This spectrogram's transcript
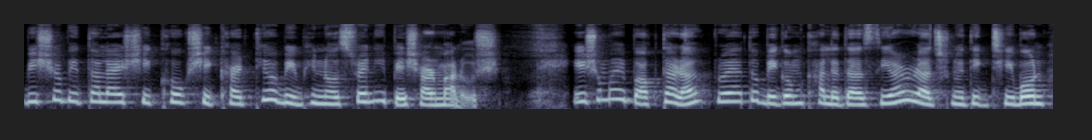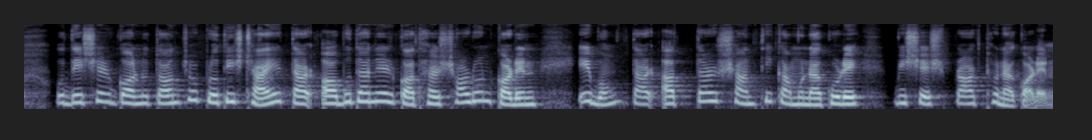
বিশ্ববিদ্যালয়ের শিক্ষক, শিক্ষার্থী ও বিভিন্ন শ্রেণি পেশার মানুষ। এ সময় বক্তারা প্রয়াত বেগম খালেদা জিয়ার রাজনৈতিক জীবন ও দেশের গণতন্ত্র প্রতিষ্ঠায় তার অবদানের কথা স্মরণ করেন এবং তার আত্মার শান্তি কামনা করে বিশেষ প্রার্থনা করেন।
